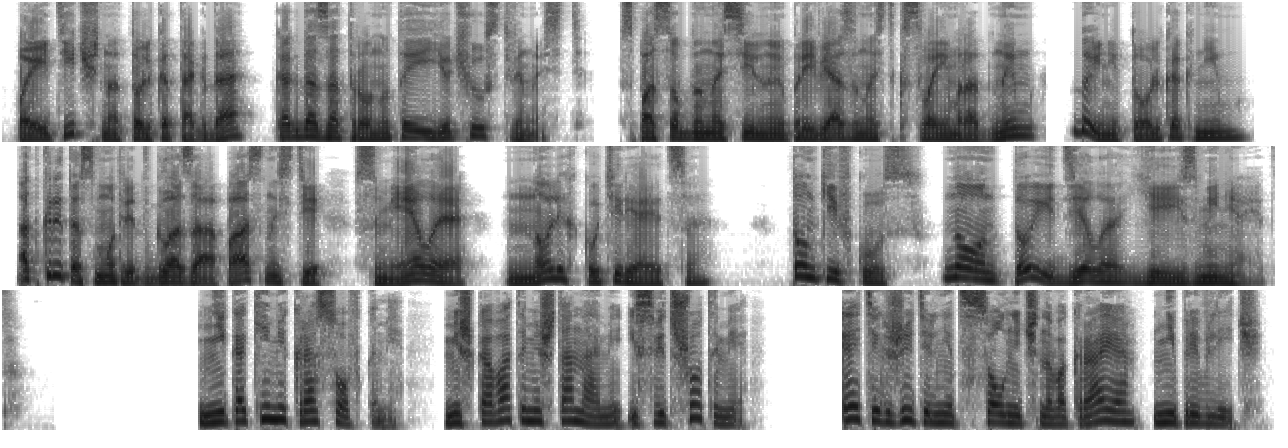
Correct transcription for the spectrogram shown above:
Поэтично только тогда, когда затронута ее чувственность, способна на сильную привязанность к своим родным, да и не только к ним. Открыто смотрит в глаза опасности, смелая, но легко теряется. Тонкий вкус, но он то и дело ей изменяет. Никакими кроссовками, мешковатыми штанами и свитшотами этих жительниц солнечного края не привлечь.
